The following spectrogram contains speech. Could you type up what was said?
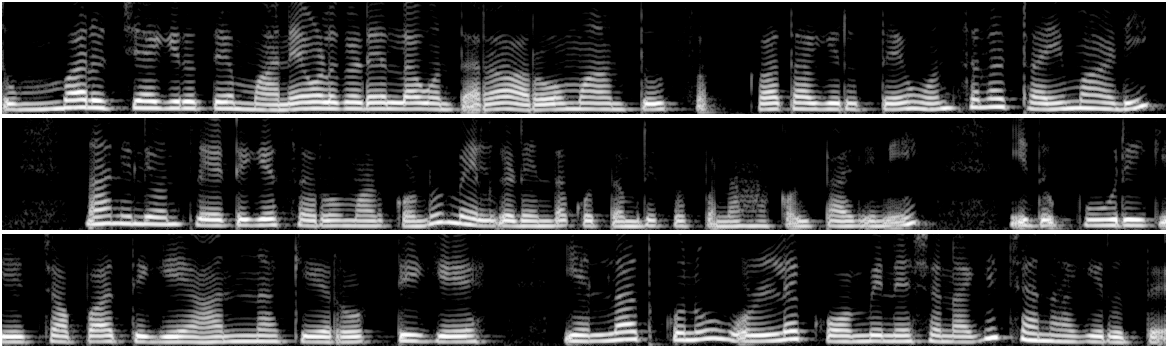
ತುಂಬ ರುಚಿಯಾಗಿರುತ್ತೆ. ಮನೆ ಒಳಗಡೆ ಎಲ್ಲ ಒಂಥರ ಅರೋಮಾ ಅಂತೂ ಸಖತ್ತಾಗಿರುತ್ತೆ. ಒಂದು ಸಲ ಟ್ರೈ ಮಾಡಿ ನಾನಿಲ್ಲಿ ಒಂದು ಪ್ಲೇಟಿಗೆ ಸರ್ವ್ ಮಾಡಿಕೊಂಡು ಮೇಲ್ಗಡೆಯಿಂದ ಕೊತ್ತಂಬರಿ ಸೊಪ್ಪನ್ನು ಹಾಕ್ಕೊಳ್ತಾ ಇದ್ದೀನಿ. ಇದು ಪೂರಿಗೆ, ಚಪಾತಿಗೆ, ಅನ್ನಕ್ಕೆ, ರೊಟ್ಟಿಗೆ ಎಲ್ಲದಕ್ಕೂ ಒಳ್ಳೆ ಕಾಂಬಿನೇಷನ್ ಆಗಿ ಚೆನ್ನಾಗಿರುತ್ತೆ.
